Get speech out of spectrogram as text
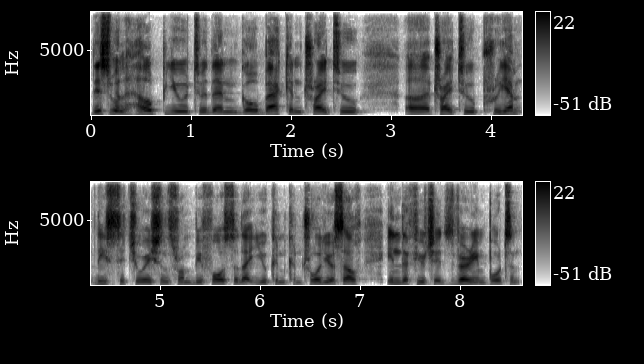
this will help you to then go back and try to uh, try to preempt these situations from before so that you can control yourself in the future. It's very important.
